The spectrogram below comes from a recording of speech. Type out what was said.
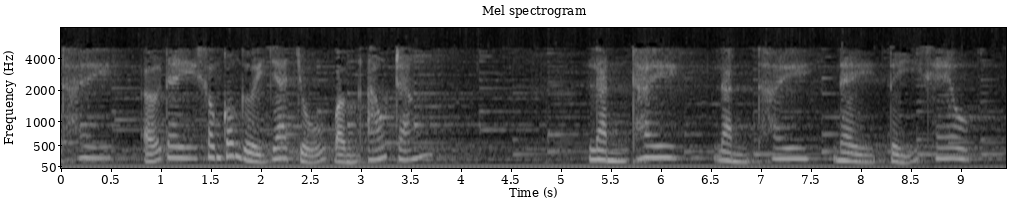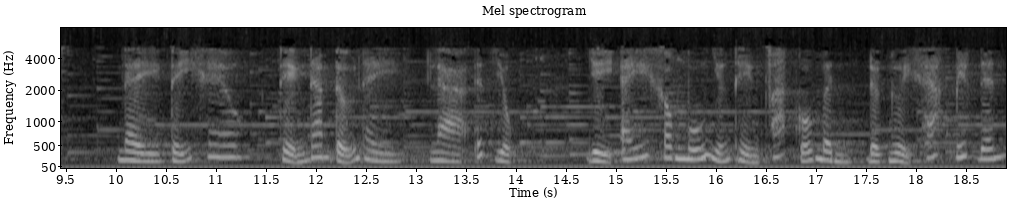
thay ở đây không có người gia chủ bận áo trắng. Lành thay lành thay này tỷ kheo. Này tỷ kheo thiện nam tử này là ích dục. Vì ấy không muốn những thiện pháp của mình được người khác biết đến.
